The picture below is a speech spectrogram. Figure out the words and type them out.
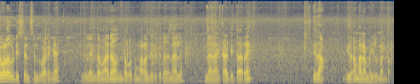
எவ்வளவு டிஸ்டன்ஸ்னு பாருங்கள் இதில் இந்த மரம் இந்த பக்கம் மறைஞ்சிருக்கிறதுனால இந்த நான் காட்டித்தாரேன் இதுதான் இதுதான் மணமகிழ் மன்றம்.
